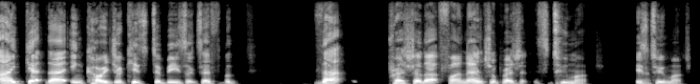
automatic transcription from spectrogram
I get that, encourage your kids to be successful, but that pressure, that financial pressure, it's too much. It's Yeah. too much.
